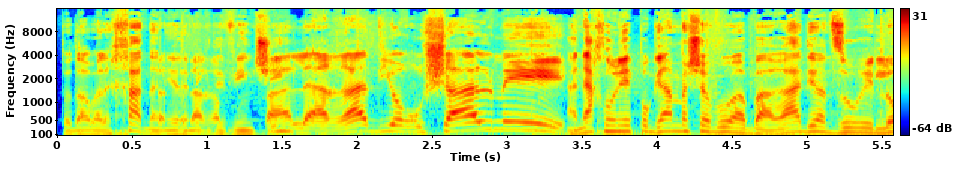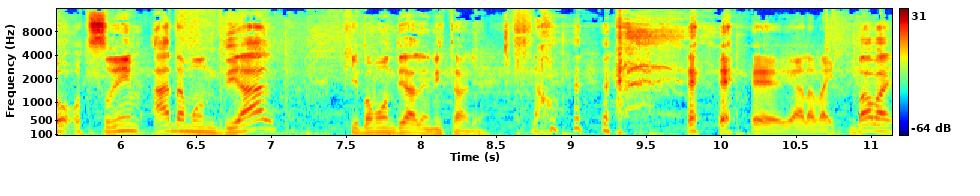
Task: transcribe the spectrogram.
תודה רבה לך, דניאל תודה דה וינצ'י. רבה לרדיו ירושלמי. אנחנו נהיה פה גם בשבוע הבא. רדיו אזורי לא עוצרים עד המונדיאל, כי במונדיאל אין איטליה. נכון. יאללה, ביי. ביי ביי.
